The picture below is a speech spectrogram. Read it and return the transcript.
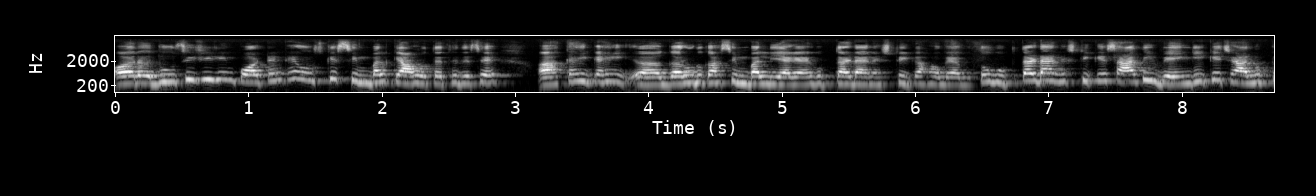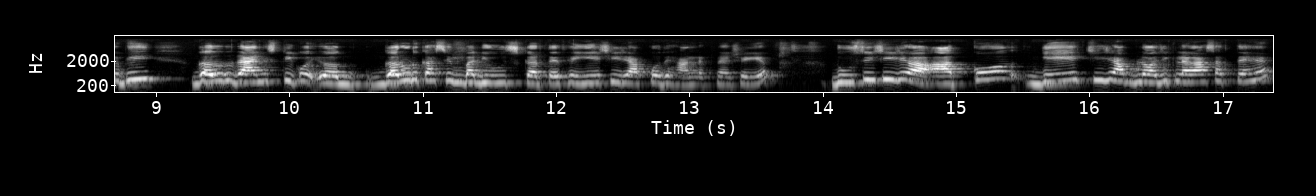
और दूसरी चीज़ इंपॉर्टेंट है उसके सिंबल क्या होते थे? जैसे आ, कहीं कहीं गरुड़ का सिंबल लिया गया गुप्ता डायनेस्टी का हो गया। तो गुप्ता डायनेस्टी के साथ ही वेंगी के चालुक्य भी गरुड़ डायनेस्टी को गरुड़ का सिंबल यूज़ करते थे। ये चीज़ आपको ध्यान रखना चाहिए। दूसरी चीज़ आपको ये चीज़ आप लॉजिक लगा सकते हैं।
